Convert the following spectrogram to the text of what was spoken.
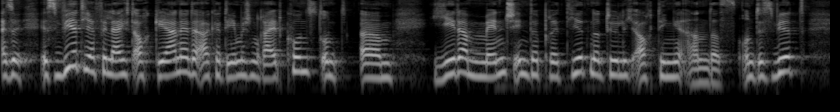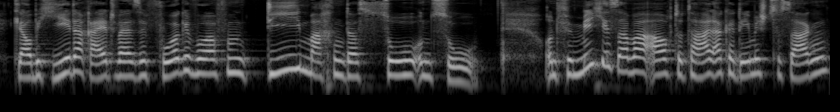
also es wird ja vielleicht auch gerne der akademischen Reitkunst und ähm, jeder Mensch interpretiert natürlich auch Dinge anders. Und es wird, glaube ich, jeder Reitweise vorgeworfen, die machen das so und so. Und für mich ist aber auch total akademisch zu sagen,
